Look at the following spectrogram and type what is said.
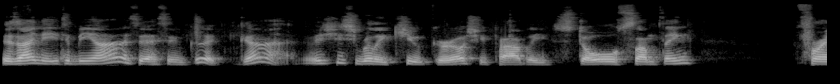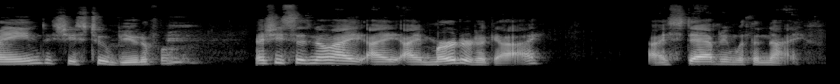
is I need to be honest." I said, "Good God, she's a really cute girl. She probably stole something, framed. She's too beautiful." And she says, "No, I, I, I murdered a guy. I stabbed him with a knife."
